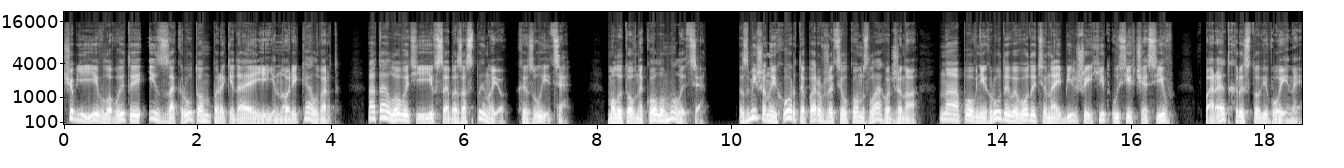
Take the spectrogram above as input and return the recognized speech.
щоб її вловити і з закрутом перекидає її Норі Келверт, а та ловить її в себе за спиною, хизується. Молитовне коло молиться. Змішаний хор тепер вже цілком злагоджено, на повні груди виводить найбільший хід усіх часів вперед Христові воїни.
